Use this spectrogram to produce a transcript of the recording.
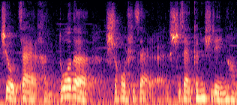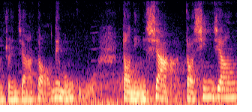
就在很多的时候是在是在跟世界银行的专家到内蒙古、到宁夏、到新疆，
